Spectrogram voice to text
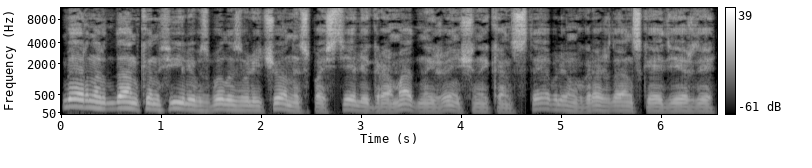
Бернард Данкан Филлипс был извлечен из постели громадной женщиной-констеблем в гражданской одежде,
